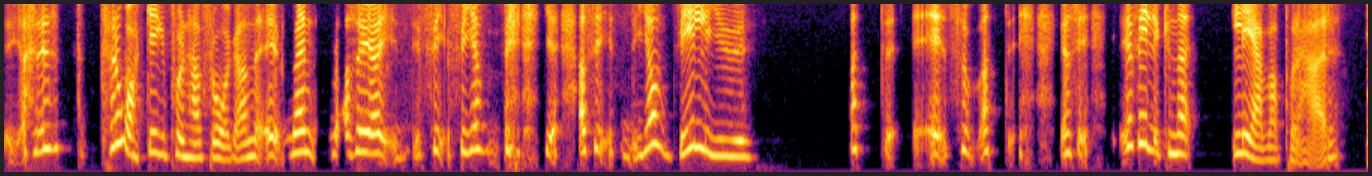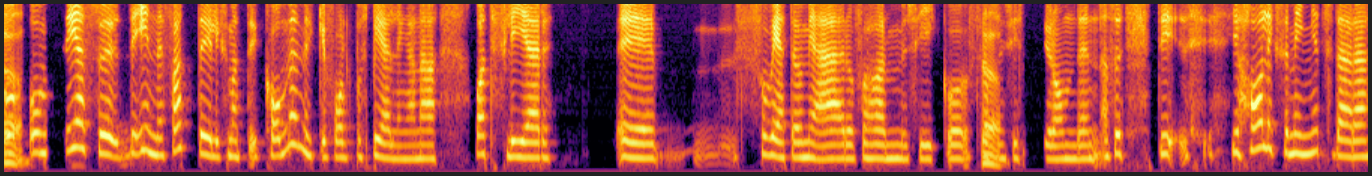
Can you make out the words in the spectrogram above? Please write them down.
Jag är tråkig på den här frågan, eh, men alltså jag, för, för jag, jag, alltså jag vill ju att, eh, så att jag, ser- jag vill ju kunna leva på det här. Ja. Och, och det, så, det innefattar ju liksom att det kommer mycket folk på spelningarna och att fler eh, får veta vem jag är och får höra musik och förhoppningsvis tycker om den. Alltså, det, jag har liksom inget sådär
